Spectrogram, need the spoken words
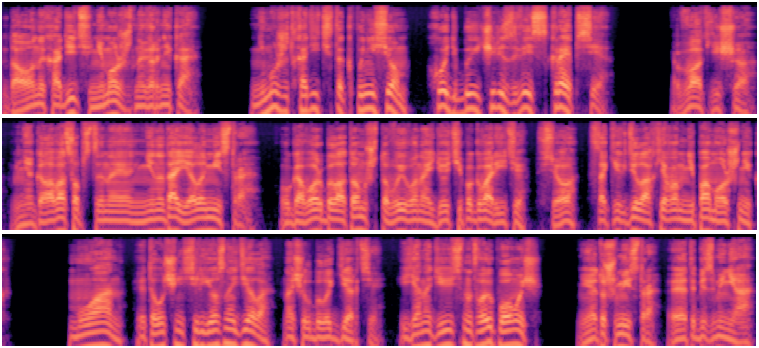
«Да он и ходить не может наверняка». «Не может ходить, так понесем, хоть бы и через весь Скрэпси». «Вот еще. Мне голова собственная не надоела, мистера. Уговор был о том, что вы его найдете и поговорите. Все, в таких делах я вам не помощник». «Муан, это очень серьезное дело», — начал было Герти, — «и я надеюсь на твою помощь». «Нет уж, мистер, это без меня».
